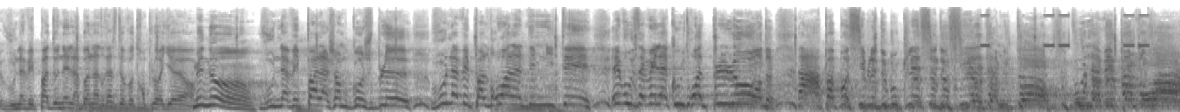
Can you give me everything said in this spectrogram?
Vous n'avez pas donné la bonne adresse de votre employeur. Mais non. Vous n'avez pas la jambe gauche bleue. Vous n'avez pas le droit à l'indemnité. Et vous avez la couille droite plus lourde. Ah, pas possible de boucler ce dossier intermittent. Vous n'avez pas le droit.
